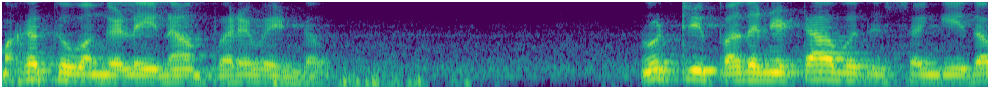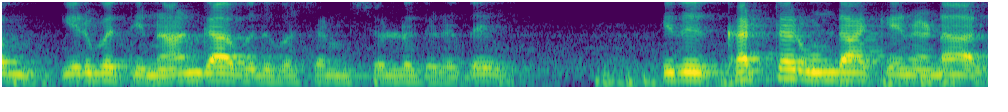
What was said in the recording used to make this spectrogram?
மகத்துவங்களை நாம் பெற வேண்டும்? நூற்றி பதினெட்டாவது சங்கீதம் இருபத்தி நான்காவது வசனம் சொல்லுகிறது. இது கர்த்தர் உண்டாக்கின நாள்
